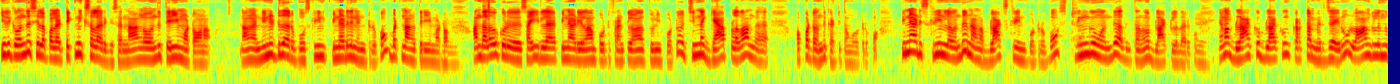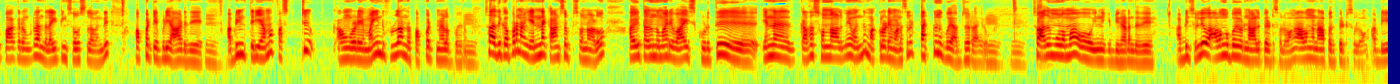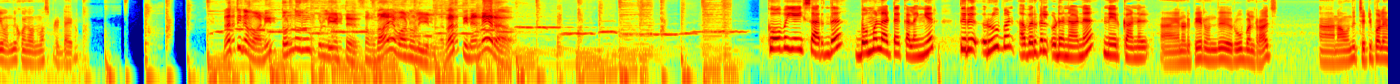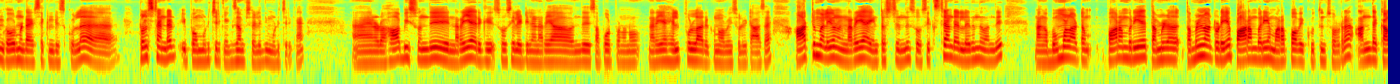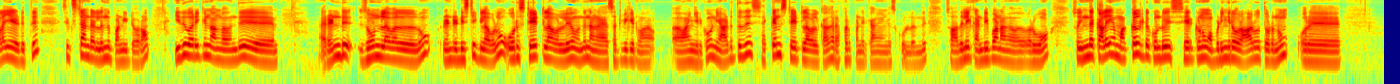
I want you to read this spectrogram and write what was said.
இதுக்கு வந்து சில பல டெக்னிக்ஸ் எல்லாம் இருக்குது சார். நாங்கள் வந்து தெரிய மாட்டோம் ஆனால் நாங்கள் நின்றுட்டு தான் இருப்போம். ஸ்க்ரீனுக்கு பின்னாடி தான் நின்றுட்டு இருப்போம் பட் நாங்கள் தெரிய மாட்டோம் அந்த அளவுக்கு ஒரு சைடில் பின்னாடியெல்லாம் போட்டு ஃப்ரண்ட்லலாம் துணி போட்டு ஒரு சின்ன கேப்பில் தான் அந்த பப்பட்டை வந்து கட்டி தொங்க விட்டுருப்போம். பின்னாடி ஸ்க்ரீனில் வந்து நாங்கள் பிளாக் ஸ்க்ரீன் போட்டிருப்போம். ஸ்ட்ரிங்கும் வந்து அதுக்கு தகுந்த மாதிரி பிளாக்ல தான் இருக்கும். ஏன்னா பிளாக்கும் பிளாக்கும் கரெக்டாக மெர்ஜ் ஆயிரும். லாங்லேருந்து பார்க்குறவங்களுக்கு அந்த லைட்டிங் சோர்ஸில் வந்து பப்பட் எப்படி ஆடுது அப்படின்னு தெரியாமல் ஃபஸ்ட்டு அவங்களுடைய மைண்டு ஃபுல்லாக அந்த பப்பட் மேலே போயிடும் ஸோ அதுக்கப்புறம் நாங்கள் என்ன கான்செப்ட் சொன்னாலும் அதுக்கு தகுந்த மாதிரி வாய்ஸ் கொடுத்து என்ன கதை சொன்னாலுமே வந்து மக்களுடைய மனசில் டக்குன்னு போய் அப்சர்வ் ஆயிரும். ஸோ அது மூலமாக ஓ இன்னைக்கு இப்படி நடந்தது அப்படின்னு சொல்லி அவங்க போய் ஒரு நாலு பேர்ட்டு சொல்லுவாங்க அவங்க நாற்பது பேர்ட்டு சொல்லுவாங்க. அப்படியே வந்து கொஞ்சம் கொஞ்சமாக ஸ்ப்ரெட் ஆயிரும். ரத்தின வாணி தொண்ணூறு புள்ளி எட்டு சமுதாய வானொலியில். ரத்தின நேரம். கோவையை சார்ந்த பொம்மலாட்ட கலைஞர் திரு ரூபன் அவர்களுடனான நேர்காணல். அஹ் என்னோட பேர் வந்து ரூபன் ராஜ். நான் வந்து செட்டிப்பாளையம் கவர்மெண்ட் ஹையர் செகண்டரி ஸ்கூலில் டுவெல்த் ஸ்டாண்டர்ட் இப்போ முடிச்சிருக்கேன் எக்ஸாம்ஸ் எழுதி முடிச்சிருக்கேன். என்னோடய ஹாபிஸ் வந்து நிறையா இருக்குது சோசியலிட்டியில் நிறையா வந்து சப்போர்ட் பண்ணணும். நிறையா ஹெல்ப்ஃபுல்லாக இருக்கணும் அப்படின்னு சொல்லிட்டு ஆசை. ஆர்ட் மேலேயும் எனக்கு நிறையா இன்ட்ரெஸ்ட் இருந்து ஸோ சிக்ஸ் ஸ்டாண்டர்ட்லேருந்து வந்து நாங்கள் பொம்மலாட்டம் பாரம்பரிய தமிழ தமிழ்நாட்டுடைய பாரம்பரிய மரப்பாவை கூத்துன்னு சொல்கிறேன் அந்த கலையை எடுத்து சிக்ஸ் ஸ்டாண்டர்ட்லேருந்து பண்ணிட்டு வரோம். இது வரைக்கும் நாங்கள் வந்து ரெண்டு ஜோன் லெவலும் ரெண்டு டிஸ்ட்ரிக்ட் லெவலும் ஒரு ஸ்டேட் லெவல்லையும் வந்து நாங்கள் சர்டிஃபிகேட் வா வாங்கியிருக்கோம். நீ அடுத்தது செகண்ட் ஸ்டேட் லெவலுக்காக ரெஃபர் பண்ணியிருக்காங்க எங்கள் ஸ்கூல்லேருந்து ஸோ அதுலேயே கண்டிப்பாக நாங்கள் வருவோம். ஸோ இந்த கலையை மக்கள்கிட்ட கொண்டு போய் சேர்க்கணும் அப்படிங்கிற ஒரு ஆர்வத்துடனும் ஒரு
